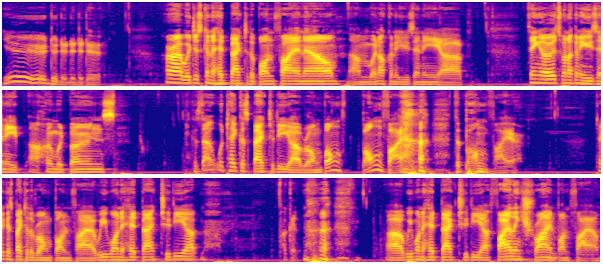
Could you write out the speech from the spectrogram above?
Yeah, do, do, do, do, do. Alright, we're just to head back to the bonfire now. Um, we're not to use any uh, thingos, we're not to use any uh, homeward bones. Because that would take us back to the uh, wrong bong bonfire. the bonfire. Take us back to the wrong bonfire. We want to head back to the... Uh, fuck it. uh, we want to head back to the uh, Firelink Shrine bonfire,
